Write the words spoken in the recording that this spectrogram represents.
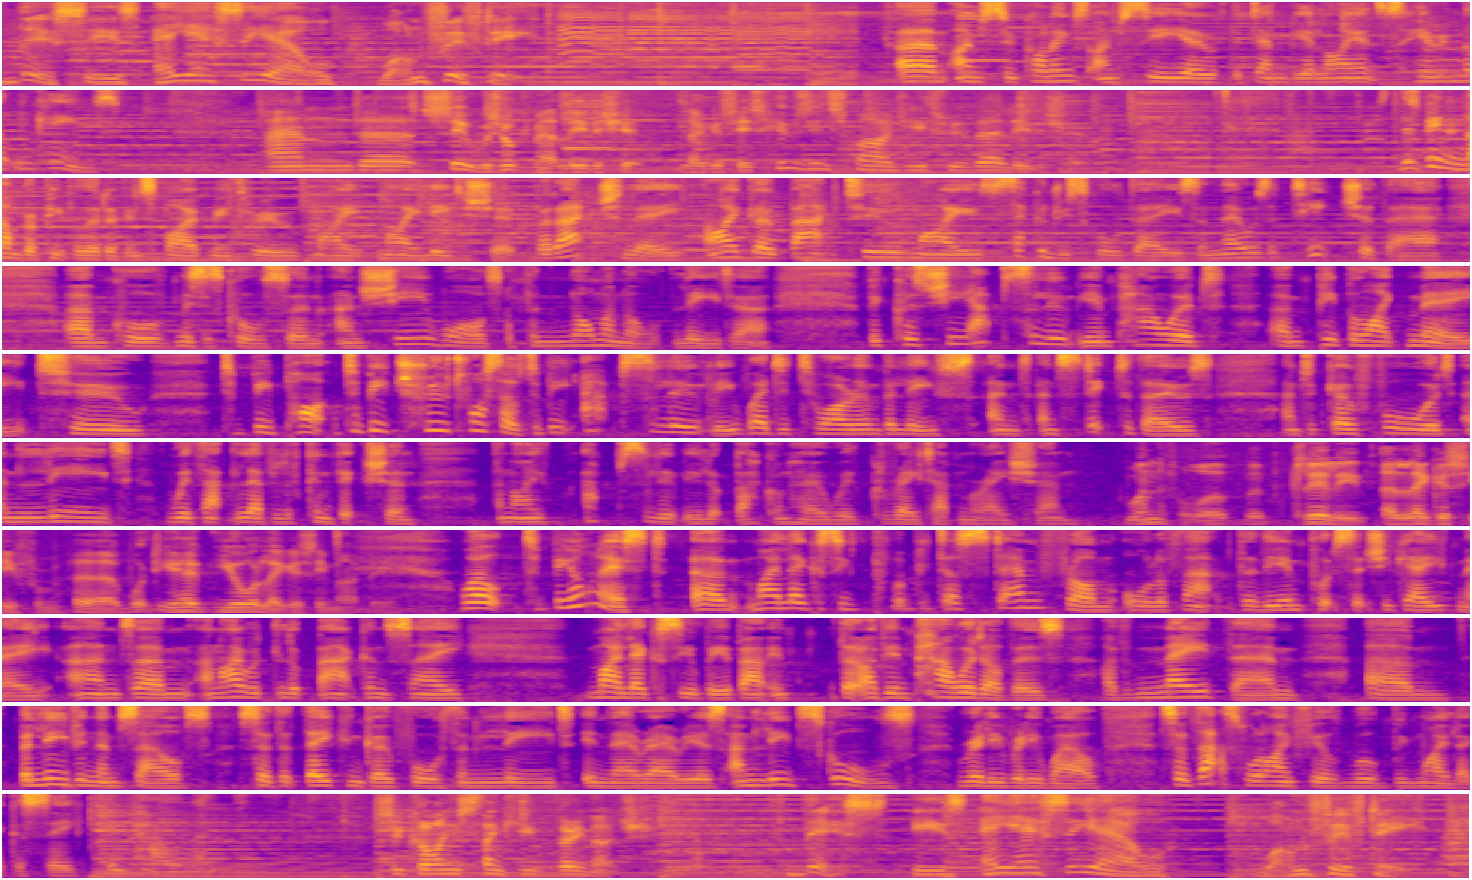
This is ASCL 150. Um, I'm Sue Collings. I'm CEO of the Denbigh Alliance here in Milton Keynes. And uh, Sue, we're talking about leadership legacies. Who's inspired you through their leadership? There's been a number of people that have inspired me through my, my leadership, but actually, I go back to my secondary school days, and there was a teacher there um, called Mrs. Coulson, and she was a phenomenal leader because she absolutely empowered um, people like me to to be part, to be true to ourselves, to be absolutely wedded to our own beliefs, and, and stick to those, and to go forward and lead with that level of conviction. And I absolutely look back on her with great admiration. Wonderful. Well, clearly a legacy from her. What do you hope your legacy might be? Well, to be honest, um, my legacy probably does stem from all of that, the, the inputs that she gave me, and um, and I would look back and say. My legacy will be about that I've empowered others, I've made them um, believe in themselves so that they can go forth and lead in their areas and lead schools really, really well. So that's what I feel will be my legacy empowerment. Sue Collings, thank you very much. This is ASCL 150.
